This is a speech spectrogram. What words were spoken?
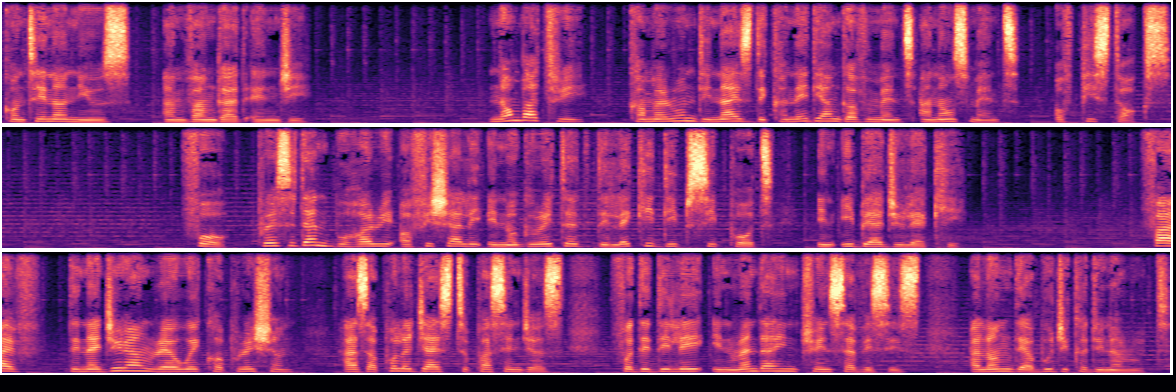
Container News, and Vanguard NG. Number 3. Cameroon denies the Canadian government's announcement of peace talks. 4. President Buhari officially inaugurated the Lekki Deep Sea Port in Ibeju-Lekki. 5. The Nigerian Railway Corporation has apologized to passengers for the delay in rendering train services along the Abuja-Kaduna route.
